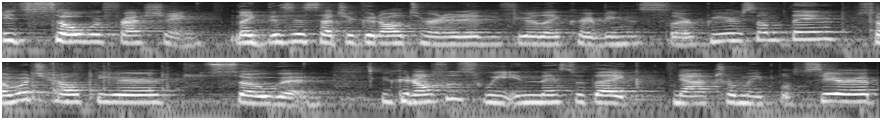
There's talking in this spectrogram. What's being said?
It's so refreshing. Like this is such a good alternative if you're like craving a Slurpee or something. So much healthier, so good. You can also sweeten this with like natural maple syrup,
